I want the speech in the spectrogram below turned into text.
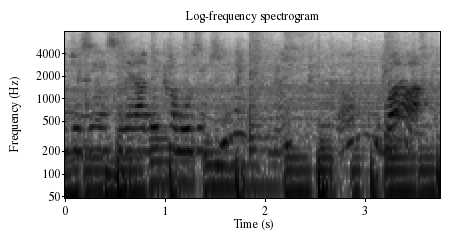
videozinho acelerado aí com a musiquinha, né? Então, bora lá.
